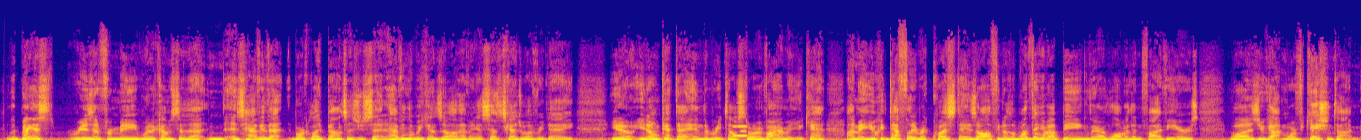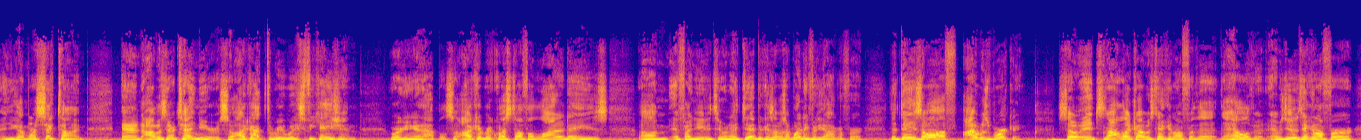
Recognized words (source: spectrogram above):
the biggest reason for me when it comes to that is having that work life balance, as you said, having the weekends off, having a set schedule every day. You know, you don't get that in the retail store environment. You can't. I mean, you could definitely request days off. You know, the one thing about being there longer than five years was you got more vacation time and you got more sick time. And I was there 10 years, so I got three weeks vacation working at Apple. So I could request off a lot of days um, if I needed to. And I did because I was a wedding videographer. The days off, I was working. So it's not like I was taking off for the, the hell of it. I was either taking off for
